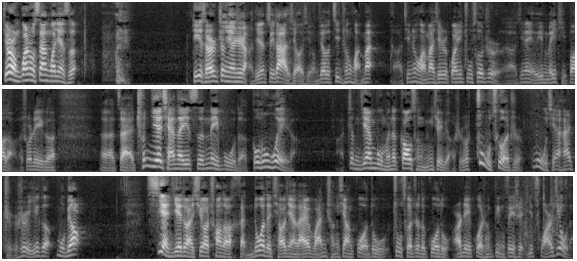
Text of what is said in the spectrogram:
接着我们关注三个关键词。第一词儿，证券市场今天最大的消息，我们叫做进程缓慢啊。进程缓慢其实关于注册制的啊。今天有一媒体报道的说，这个呃，在春节前的一次内部的沟通会上。啊证监部门的高层明确表示说，注册制目前还只是一个目标，现阶段需要创造很多的条件来完成向过渡注册制的过渡，而这个过程并非是一蹴而就的。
